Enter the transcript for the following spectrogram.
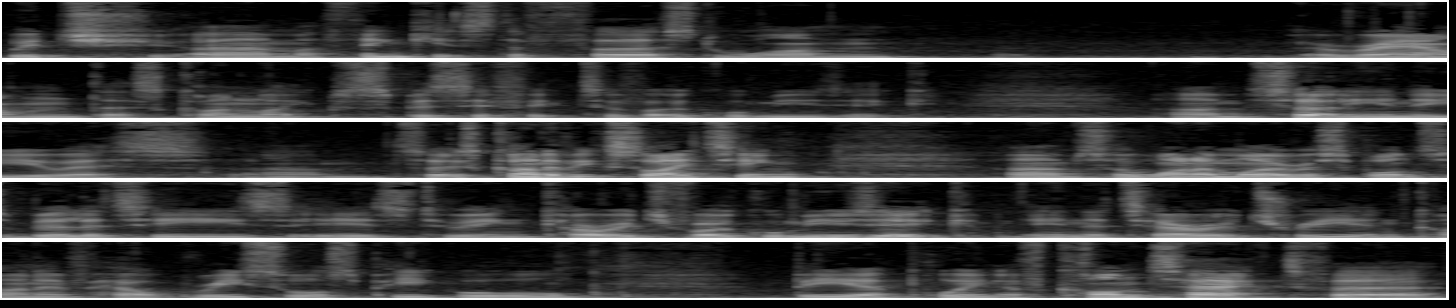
which um, I think it's the first one around that's kind of like specific to vocal music, um, certainly in the US. Um, so it's kind of exciting. Um, so one of my responsibilities is to encourage vocal music in the territory and kind of help resource people, be a point of contact for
